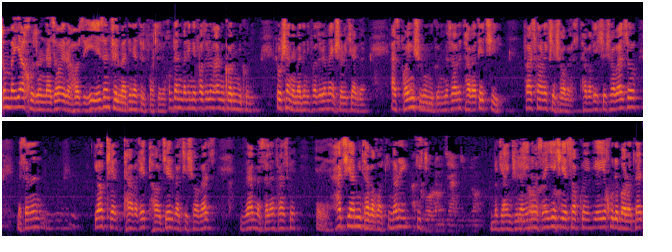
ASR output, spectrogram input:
ثم یاخذ النظائر هذه یزن فی المدینه الفاضله. خب در مدینه فاضله هم همین کارو می‌کنیم روشن مدینه فاضله من اشاره کردم. از پایین شروع می‌کنیم مثلا طبقه چی؟ فرض کن کشاورز. طبقه کشاورز رو مثلا یا طبقه تاجر و کشاورز و مثلا فرض کن هر چی همین طبقات. اینا رو به جنگجویان اینا مثلا یکی حساب کنید یا یه خود بالاتر.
